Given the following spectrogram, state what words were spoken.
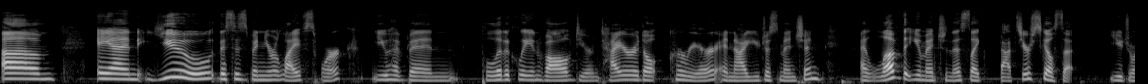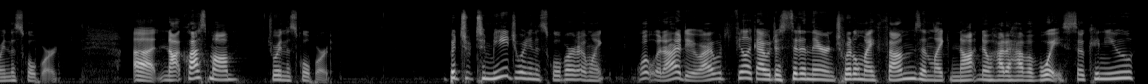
Um, and you, this has been your life's work. You have been politically involved your entire adult career. And now you just mentioned, I love that you mentioned this, like that's your skill set. You joined the school board. Uh, not class mom, join the school board. But to, to me, joining the school board, I'm like, what would I do? I would feel like I would just sit in there and twiddle my thumbs and like not know how to have a voice. So can you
